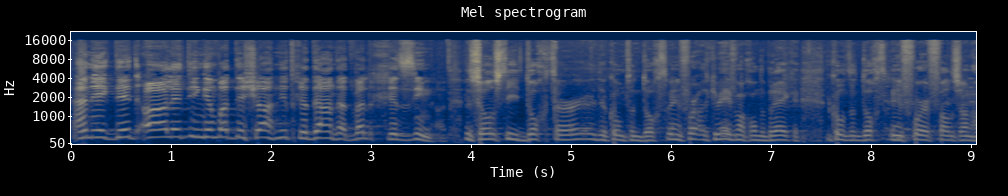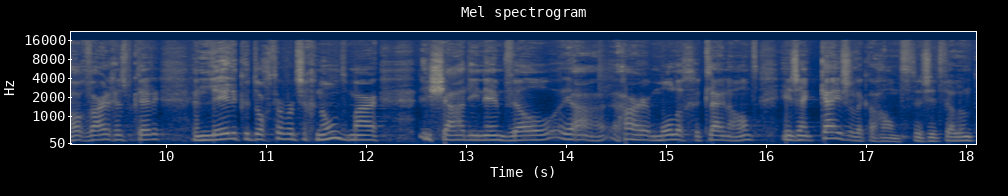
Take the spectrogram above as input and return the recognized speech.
En ik deed alle dingen wat de Shah niet gedaan had, wel gezien had. Zoals die dochter, er komt een dochter in voor, als ik hem even mag onderbreken. Er komt een dochter in voor van zo'n hoogwaardigheidsbekleding. Een lelijke dochter wordt ze genoemd, maar de Shah die neemt wel ja, haar mollige kleine hand in zijn keizerlijke hand. Er zit wel een...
